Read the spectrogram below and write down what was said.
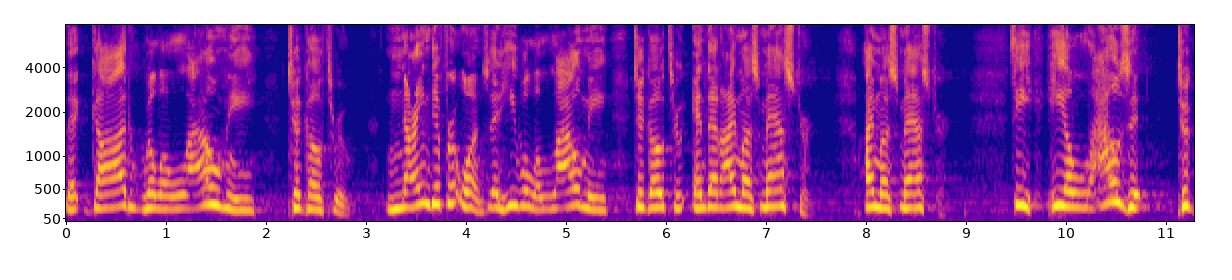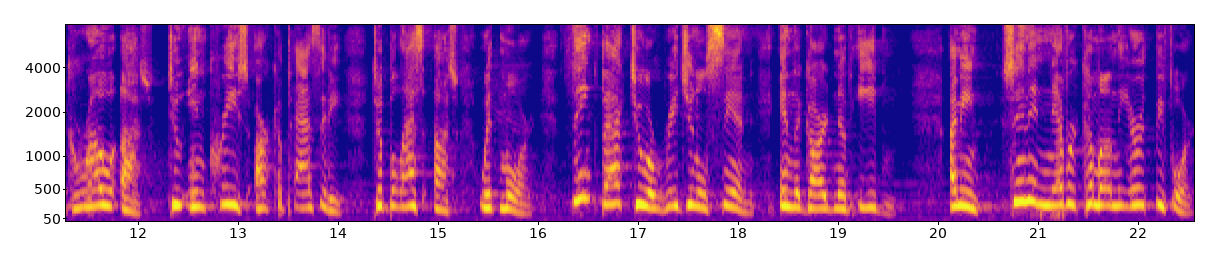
that God will allow me to go through nine different ones that He will allow me to go through and that I must master. I must master. See, He allows it to grow us, to increase our capacity, to bless us with more. Think back to original sin in the Garden of Eden. I mean, sin had never come on the earth before.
